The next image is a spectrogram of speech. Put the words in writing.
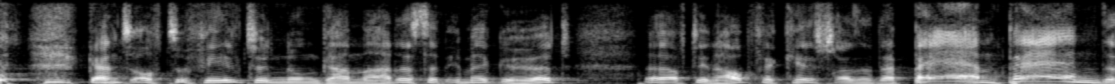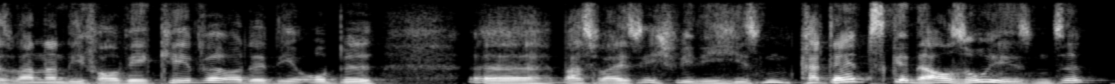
ganz oft zu Fehlzündungen kam. Man hat das dann immer gehört äh, auf den Hauptverkehrsstraßen. Da Bam, Bam, das waren dann die VW Käfer oder die Opel, äh, was weiß ich, wie die hießen. Kadetts, genau so hießen sie.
